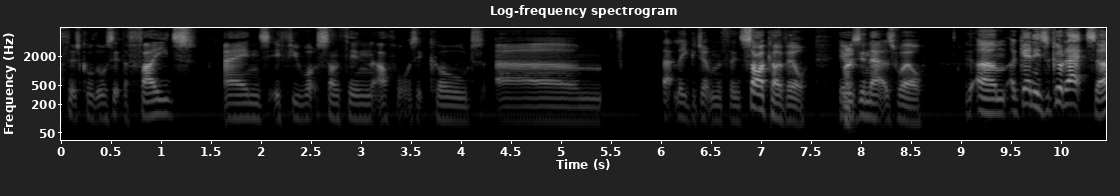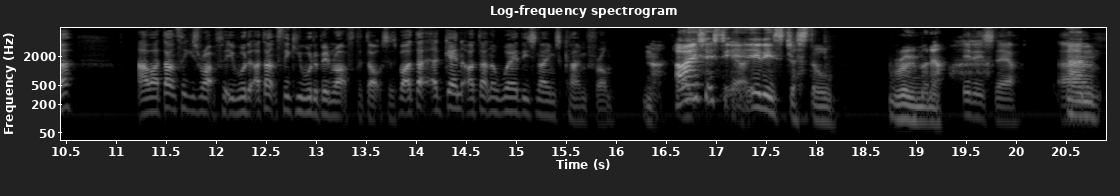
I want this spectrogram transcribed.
I think it's called was it the Fades, and if you watched something, I thought was it called um, that League of Gentlemen thing, Psychoville. He was in that as well. Um, again, he's a good actor. Um, I don't think he's right for. He would. I don't think he would have been right for the Doctors. But I again, I don't know where these names came from. No, I mean, it's, it's, yeah. it is just all rumor now. It is now. Um, um,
